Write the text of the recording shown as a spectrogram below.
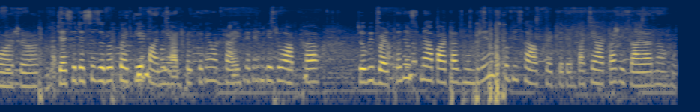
और जैसे जैसे ज़रूरत पड़ती है, पानी ऐड करते रहें और ट्राई करें कि जो आपका, जो भी बर्तन है इसमें आप आटा गूँध रहे हैं, उसको भी साफ़ करते रहें ताकि आटा ज़ाया ना हो।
